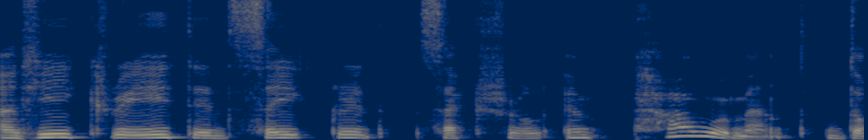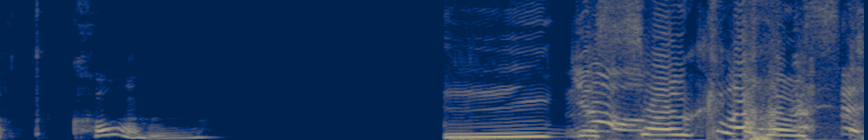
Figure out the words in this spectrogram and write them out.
And he created sacredsexualempowerment.com. Mm, you're No. so close.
